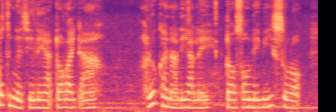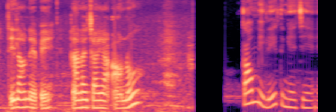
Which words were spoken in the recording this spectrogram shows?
ကိုယ်တငယ်ချင်းလေးကတော်လိုက်တာငါတို့ခန္ဓာလေးကလည်းအတော်ဆုံးနေပြီဆိုတော့ ဒီလောက်နဲ့ပဲနားလိုက်ကြရအောင်နော်ကောင်းပြီလေတငယ်ချင်း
